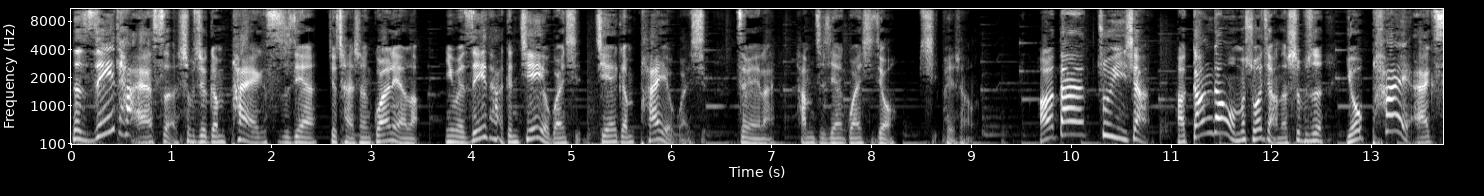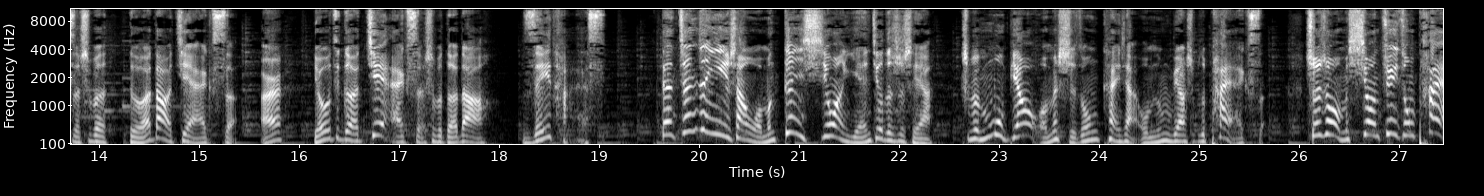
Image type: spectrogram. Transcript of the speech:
那 zeta s 是不是就跟派 x 之间就产生关联了？因为 zeta 跟 j 有关系，j 跟派有关系，这么一来，它们之间关系就匹配上了。好了，大家注意一下啊，刚刚我们所讲的是不是由派 x 是不是得到 j x，而由这个 j x 是不是得到 zeta s？但真正意义上，我们更希望研究的是谁啊？是不是目标？我们始终看一下我们的目标是不是派 x，所以说我们希望最终派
